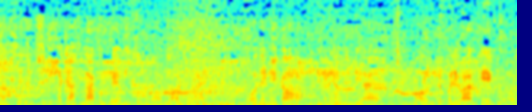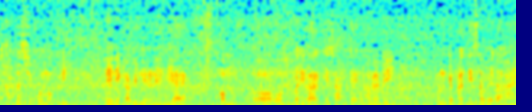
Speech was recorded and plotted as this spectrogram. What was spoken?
तरफ़ से पचास लाख रुपए उनको मुआवजा जो है वो देने का निर्णय हमने लिया है और उनके परिवार के एक सदस्य को नौकरी देने का भी निर्णय लिया है। हम उस परिवार के साथ हैं। हमें भी उनके प्रति संवेदना है।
